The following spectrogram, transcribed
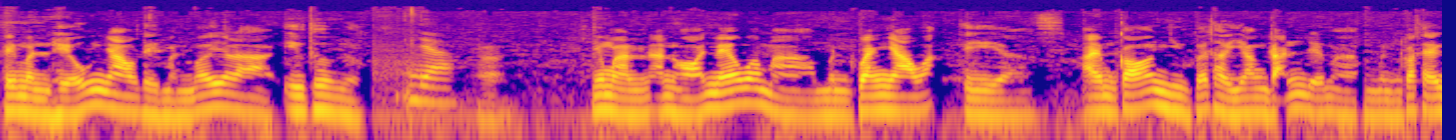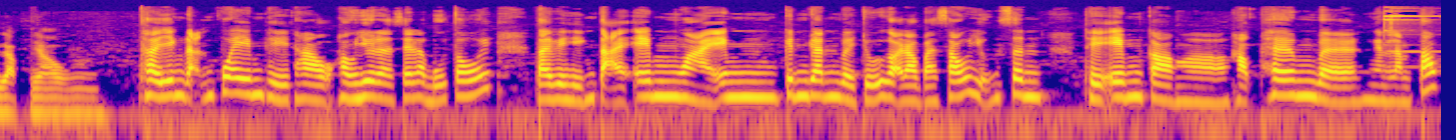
Khi mình hiểu nhau thì mình mới là yêu thương được. Dạ nhưng mà anh hỏi nếu mà mình quen nhau á thì à, em có nhiều cái thời gian rảnh để mà mình có thể gặp nhau thời gian rảnh của em thì hầu, hầu như là sẽ là buổi tối. Tại vì hiện tại em ngoài em kinh doanh về chuỗi gọi đầu bà sáu dưỡng sinh thì em còn ờ, học thêm về ngành làm tóc.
